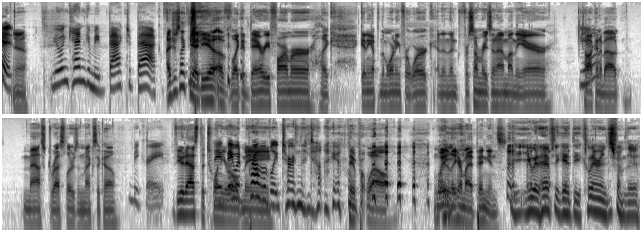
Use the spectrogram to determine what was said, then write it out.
it. Yeah. You and Ken can be back to back. I just like the idea of like a dairy farmer, like getting up in the morning for work, and then, then for some reason I'm on the air talking about masked wrestlers in Mexico. It'd be great. If you had asked the 20 year old, they would me, probably turn the dial. they pro- well, wait till they hear my opinions. You- you would have to get the clearance from the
